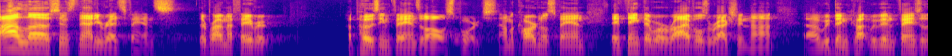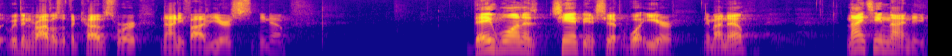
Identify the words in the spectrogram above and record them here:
I love Cincinnati Reds fans. They're probably my favorite opposing fans at all of sports. I'm a Cardinals fan. They think that we're rivals. We're actually not. Uh, we've been we've been fans. We've been rivals with the Cubs for 95 years. You know. They won a championship. What year? Anybody know? 1990.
